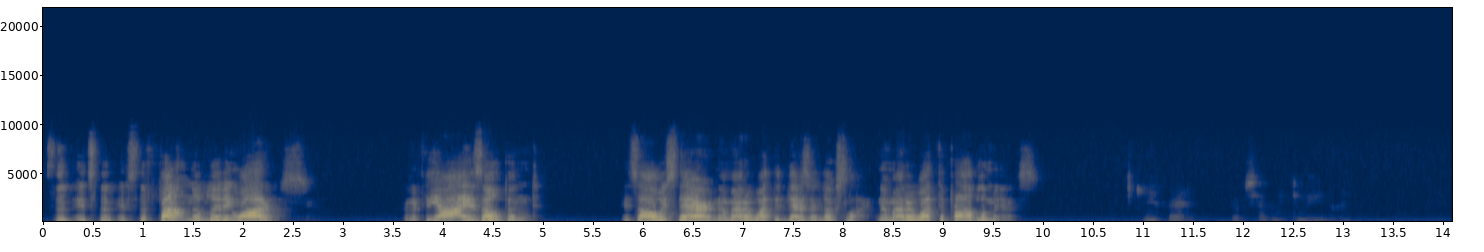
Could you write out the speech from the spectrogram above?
It's the, it's the, it's the fountain of living waters. And if the eye is opened, It's always there, no matter what the desert looks like, no matter what the problem is. That was happening to me tonight.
